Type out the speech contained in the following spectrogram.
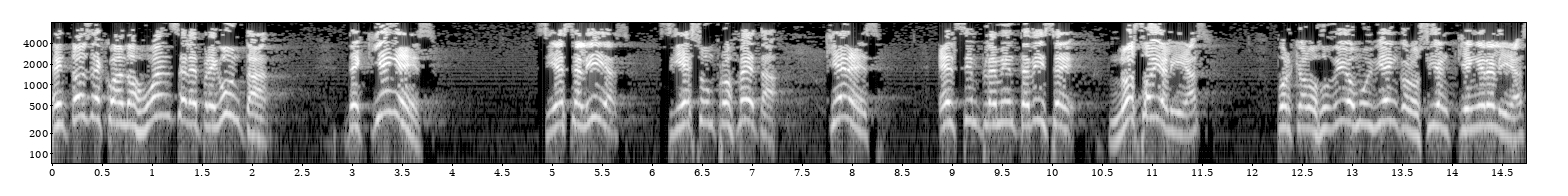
Entonces cuando a Juan se le pregunta, ¿de quién es? Si es Elías, si es un profeta, ¿quién es? Él simplemente dice, no soy Elías, porque los judíos muy bien conocían quién era Elías.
